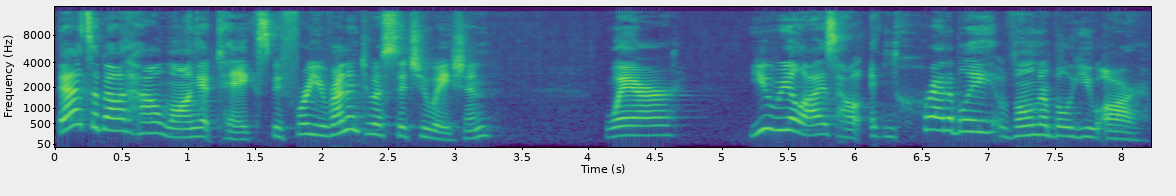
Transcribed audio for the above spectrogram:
that's about how long it takes before you run into a situation where you realize how incredibly vulnerable you are.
